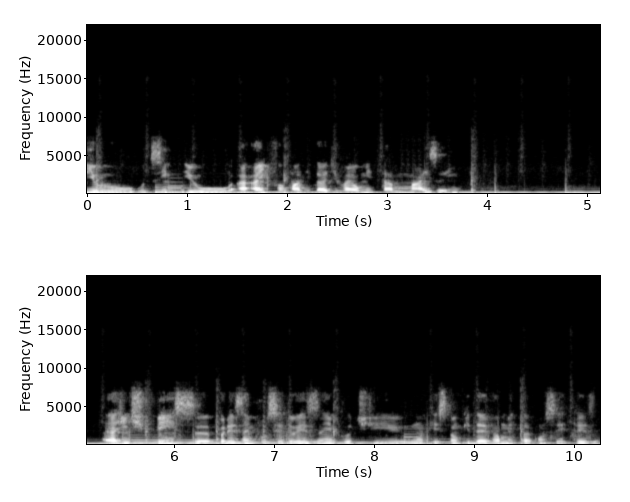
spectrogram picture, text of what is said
e, o, o, e o, a, a, informalidade vai aumentar mais ainda. A gente pensa, por exemplo, você deu exemplo de uma questão que deve aumentar com certeza,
